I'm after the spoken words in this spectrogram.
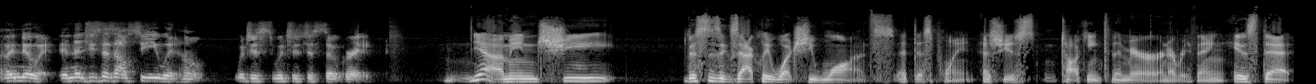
Yeah. I knew it. And then she says, "I'll see you at home," which is which is just so great. Yeah, I mean, she this is exactly what she wants at this point as she's talking to the mirror and everything is that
